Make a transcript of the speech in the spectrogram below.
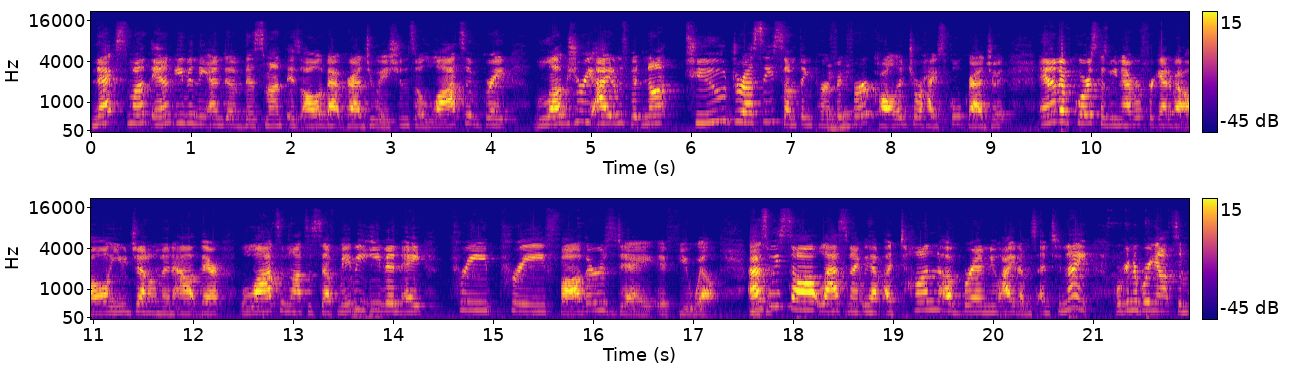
Next month and even the end of this month is all about graduation. So lots of great luxury items, but not too dressy. Something perfect mm-hmm. for a college or high school graduate. And of course, because we never forget about all you gentlemen out there, lots and lots of stuff. Maybe mm-hmm. even a pre pre Father's Day, if you will. Mm-hmm. As we saw last night, we have a ton of brand new items. And tonight, we're going to bring out some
